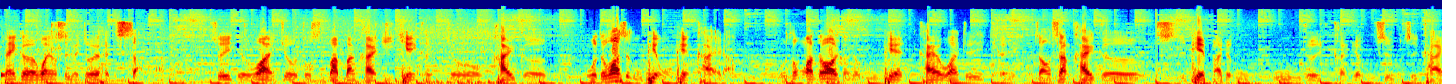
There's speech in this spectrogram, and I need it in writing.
那个万用碎片都会很少啊。所以的话就都是慢慢开，你一天可能就开个，我的话是五片五片开啦。我通常的话可能五片开完，就是可能早上开个十片吧，就五五五就可能就五次五次开，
